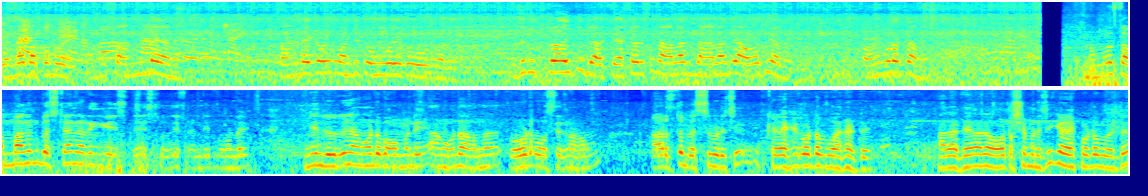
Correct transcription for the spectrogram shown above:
രണ്ടേ പത്തൊമ്പത് സൺഡേ ആണ്. സൺഡേക്ക് ഒരു വണ്ടി തോന്നിയ പോലെയൊക്കെ ഓടുന്നത് ഇതൊരു ഉത്തരവാദിത്വമില്ല. കെ എസ് ആർ സി നാലാം നാലാം തീയതി അവധിയാണ്. പണി കൊടുക്കാണ്. നമ്മൾ തമ്പാനൂർ ബസ് സ്റ്റാൻഡ് ഇറങ്ങി. സ്തുതി ഫ്രണ്ടിൽ പോകുന്നുണ്ട് ഇനി ലുലുവിന് അങ്ങോട്ട് പോകാൻ വേണ്ടി അങ്ങോട്ട് നടന്ന് റോഡ് ക്രോസ് ചെയ്ത് നടന്നു അടുത്ത് ബസ് പിടിച്ച് കിഴക്കോട്ട് പോകാനായിട്ട്. അത് അതേപോലെ ഓട്ടോറിക്ഷ പിടിച്ച് കിഴക്കോട്ട് പോയിട്ട്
